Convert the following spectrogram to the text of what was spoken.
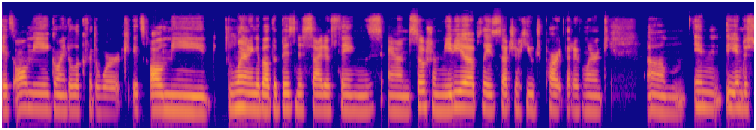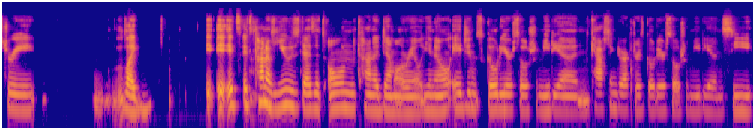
It's all me going to look for the work. It's all me learning about the business side of things and social media plays such a huge part that i've learned um, in the industry like it, it's it's kind of used as its own kind of demo reel you know? Agents go to your social media and casting directors go to your social media and see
